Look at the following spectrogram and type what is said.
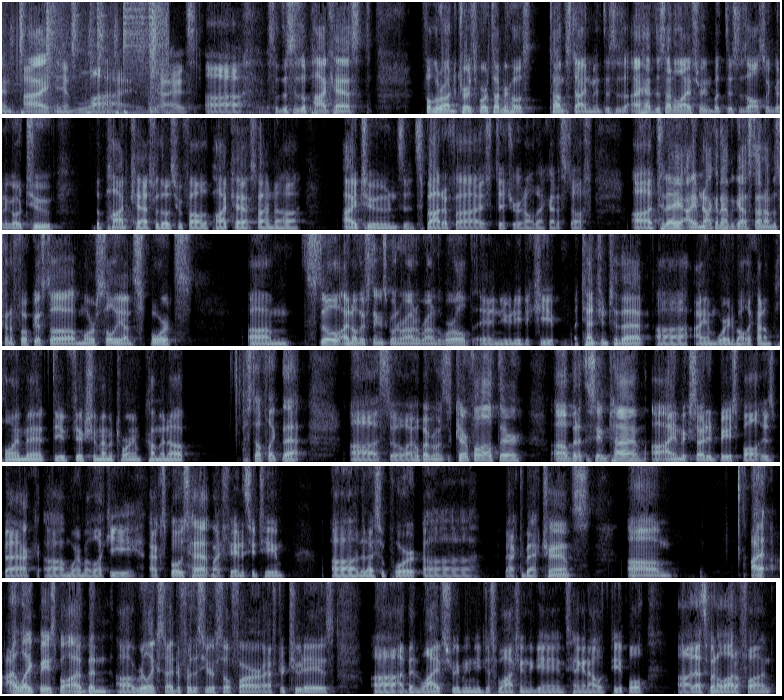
And I am live, guys. Uh, so this is a podcast from Raw Detroit Sports. I'm your host, Tom Steinman. This is I have this on a live stream, but this is also going to go to the podcast for those who follow the podcast on uh, iTunes and Spotify, Stitcher, and all that kind of stuff. Uh, today, I am not going to have a guest on. I'm just going to focus uh, more solely on sports. Um, still, I know there's things going around around the world, and you need to keep attention to that. Uh, I am worried about like unemployment, the eviction moratorium coming up, stuff like that. Uh, so I hope everyone's careful out there. Uh, but at the same time, uh, I am excited. Baseball is back. Uh, I'm wearing my lucky Expos hat, my fantasy team uh, that I support, back to back champs. Um, I I like baseball. I've been uh, really excited for this year so far. After two days, uh, I've been live streaming me, just watching the games, hanging out with people. Uh, that's been a lot of fun,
